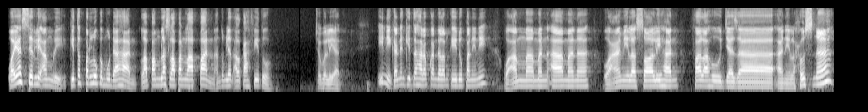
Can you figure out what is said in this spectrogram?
Wayas sirli amri. Kita perlu kemudahan. 1888. Antum lihat Al-Kahfi itu. Coba lihat. Ini kan yang kita harapkan dalam kehidupan ini. Wa amma man amana wa amila salihan falahu jazaanil husna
